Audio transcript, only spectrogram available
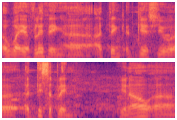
a way of living. Uh, I think it gives you a, a discipline you know, uh,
